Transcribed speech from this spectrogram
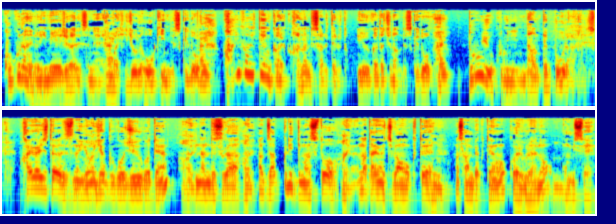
国内のイメージがですね、やっぱり非常に大きいんですけど、はい。海外展開がかなりされてるという形なんですけど、はい。どういう国に何店舗ぐらいあるんですか？海外自体はですね、455点はい。なんですが、はい。まあ、ざっくりいきますと、はい。まあ、台湾が一番多くて、まあ、300点を超えるぐらいのお店、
